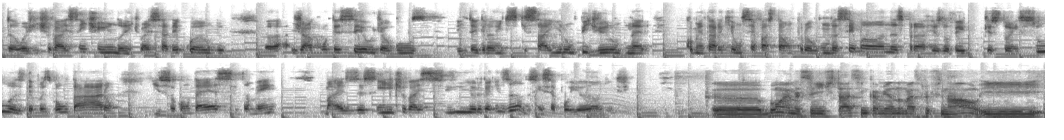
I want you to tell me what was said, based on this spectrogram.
Então a gente vai sentindo, a gente vai se adequando. Uh, já aconteceu de alguns integrantes que saíram, pediram, né, comentaram que iam se afastar por algumas semanas para resolver questões suas, depois voltaram. Isso acontece também, mas assim a gente vai se organizando, assim, se apoiando, enfim. Uh, bom, Emerson, a gente está se encaminhando mais para o final e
